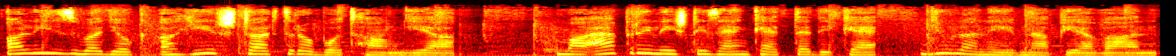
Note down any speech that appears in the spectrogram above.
Alíz vagyok, a hírstart robot hangja. Ma április 12-e, Gyula névnapja van.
